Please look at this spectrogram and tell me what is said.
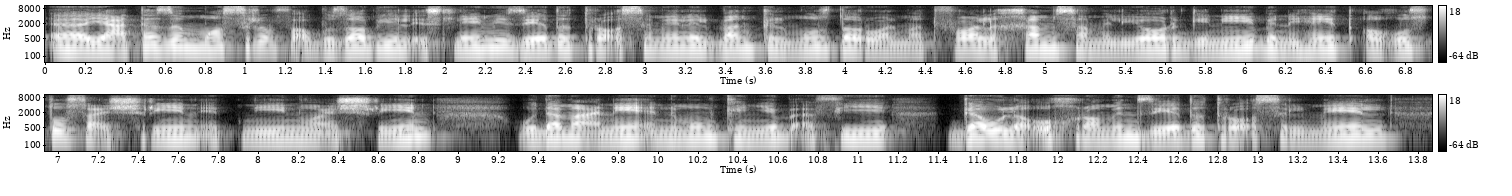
يعتزم مصر في أبو ظبي الإسلامي زيادة رأس مال البنك المصدر والمدفوع لخمسة مليار جنيه بنهاية أغسطس 2022 وده معناه إن ممكن يبقى في جولة أخرى من زيادة رأس المال آه،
